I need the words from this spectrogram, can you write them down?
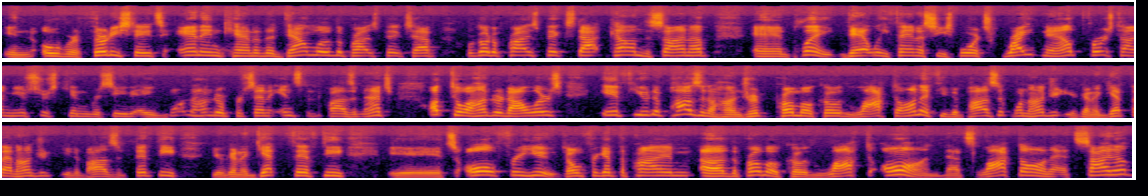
in over 30 states and in Canada. Download the Prize Picks app or go to prizepicks.com to sign up and play daily fantasy sports right now. First time users can receive a 100% instant deposit match up to $100 if you deposit 100 promo code locked on if you deposit 100 you're going to get that 100 you deposit 50 you're going to get 50 it's all for you don't forget the prime uh, the promo code locked on that's locked on at sign up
